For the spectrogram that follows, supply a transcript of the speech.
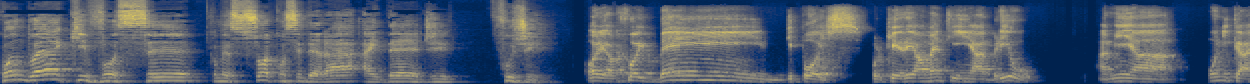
Quando é que você começou a considerar a ideia de fugir? Olha, foi bem depois, porque realmente em abril a minha única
